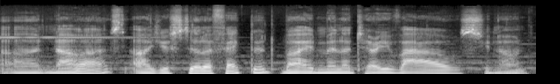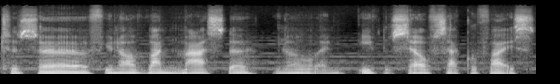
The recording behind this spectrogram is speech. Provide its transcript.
Uh, now are you still affected by military vows, you know, to serve, you know, one master, you know, and even self-sacrifice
